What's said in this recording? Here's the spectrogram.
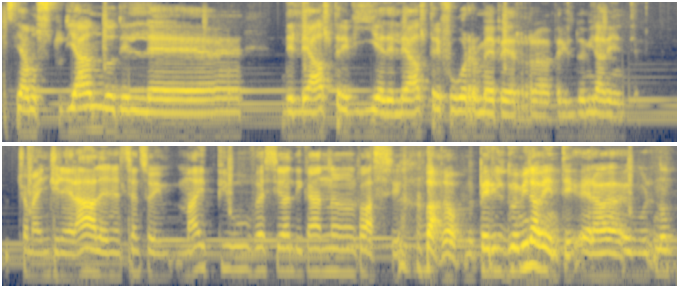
stiamo studiando delle, delle altre vie, delle altre forme per, per il 2020. Cioè, ma in generale, nel senso, mai più Festival di Cannes classico. Bah, no, per il 2020 era, non-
